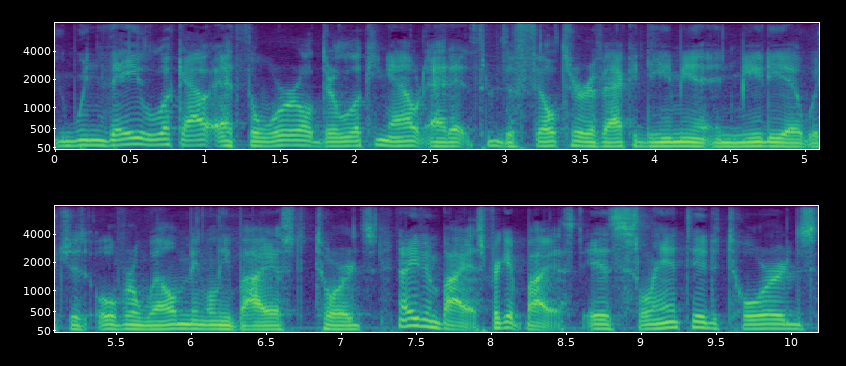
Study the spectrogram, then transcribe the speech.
when they look out at the world they're looking out at it through the filter of academia and media which is overwhelmingly biased towards not even biased forget biased is slanted towards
